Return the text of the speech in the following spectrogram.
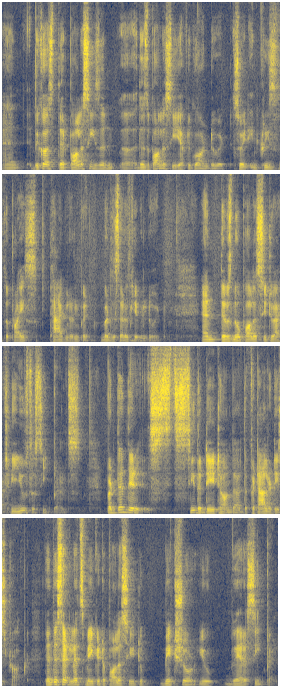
and because their policies and uh, there's a policy, you have to go and do it. So it increases the price tag a little bit, but they said, okay, we'll do it and there was no policy to actually use the seatbelts. But then they see the data on that, the fatalities dropped. Then they said, let's make it a policy to make sure you wear a seatbelt.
